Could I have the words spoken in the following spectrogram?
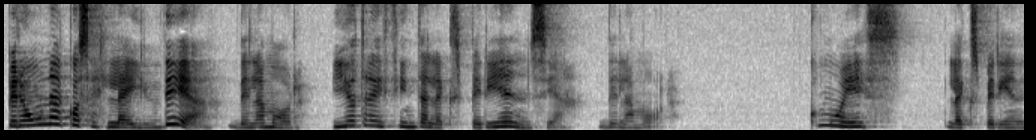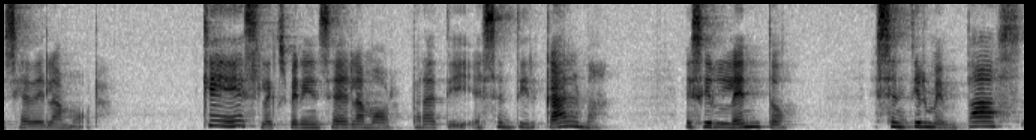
Pero una cosa es la idea del amor y otra distinta la experiencia del amor. ¿Cómo es la experiencia del amor? ¿Qué es la experiencia del amor para ti? ¿Es sentir calma? ¿Es ir lento? ¿Es sentirme en paz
